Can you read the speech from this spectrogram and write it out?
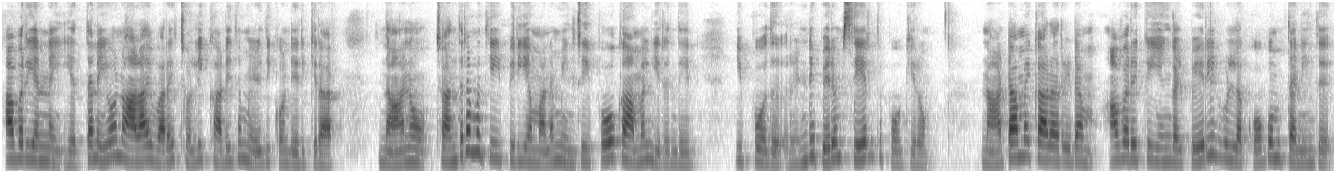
அவர் என்னை எத்தனையோ நாளாய் வரை சொல்லி கடிதம் எழுதி கொண்டிருக்கிறார். நானோ சந்திரமதியை பிரிய மனமின்றி போகாமல் இருந்தேன். இப்போது ரெண்டு பேரும் சேர்ந்து போகிறோம். நாட்டாமைக்காரரிடம் அவருக்கு எங்கள் பேரில் உள்ள கோபம் தணிந்து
